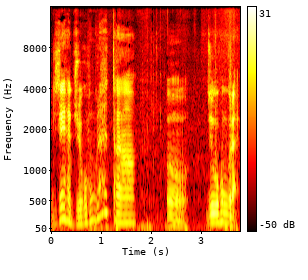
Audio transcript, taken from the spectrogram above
自転車15分ぐらいだったかな。うん、15分ぐらい、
